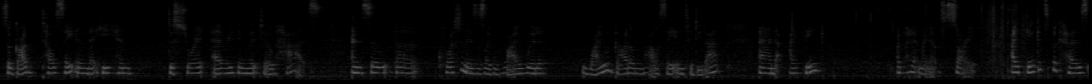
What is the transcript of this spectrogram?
So God tells Satan that he can destroy everything that Job has. And so the question is is like why would why would God allow Satan to do that? And I think I put it in my notes. Sorry. I think it's because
